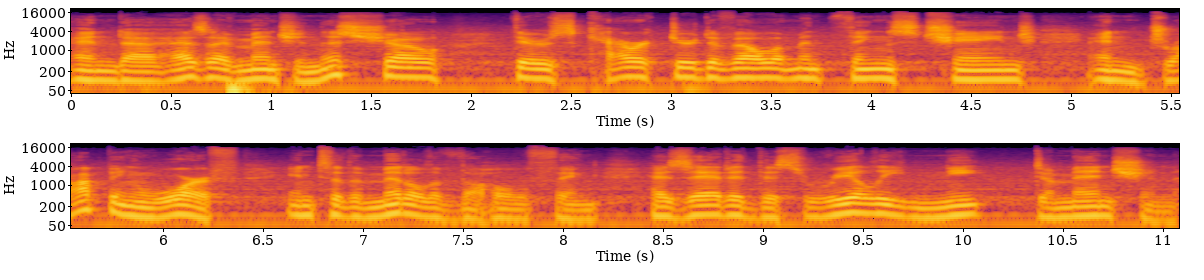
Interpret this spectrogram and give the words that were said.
And uh, as I've mentioned, this show, there's character development, things change, and dropping Worf into the middle of the whole thing has added this really neat dimension.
